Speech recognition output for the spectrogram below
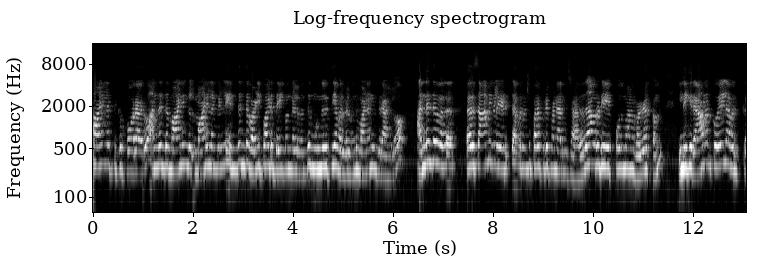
மாநிலத்துக்கு போறாரோ அந்தந்த மாநிலங்கள் மாநிலங்கள்ல எந்தெந்த வழிபாடு தெய்வங்களை வந்து முன்னிறுத்தி அவர்கள் வந்து வணங்குகிறாங்களோ அந்தந்த சாமிகளை எடுத்து அவர் வந்து பரப்புரை பண்ண ஆரம்பிச்சார். அதுதான் அவருடைய போதுமான வழக்கம். இன்னைக்கு ராமர் கோயில் அவருக்கு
